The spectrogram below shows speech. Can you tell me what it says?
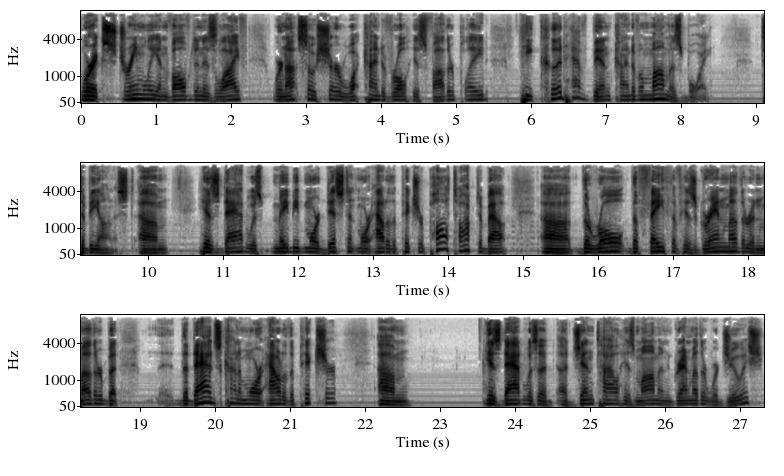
were extremely involved in his life. We're not so sure what kind of role his father played. He could have been kind of a mama's boy, to be honest. Um, his dad was maybe more distant, more out of the picture. Paul talked about uh, the role, the faith of his grandmother and mother, but the dad's kind of more out of the picture. Um, his dad was a, a Gentile, his mom and grandmother were Jewish,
